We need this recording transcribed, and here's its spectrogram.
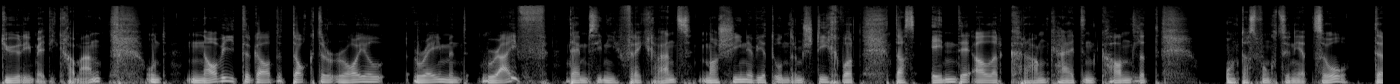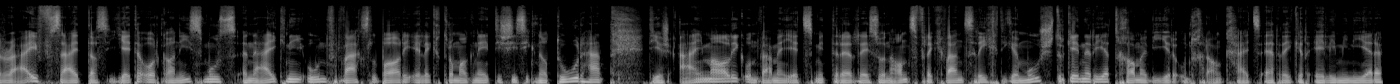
teure Medikamente. Und noch weiter geht der Dr. Royal Raymond Rife, dem seine Frequenzmaschine wird unter dem Stichwort das Ende aller Krankheiten gehandelt. Und das funktioniert so. Der Rife sagt, dass jeder Organismus eine eigene, unverwechselbare elektromagnetische Signatur hat. Die ist einmalig und wenn man jetzt mit einer Resonanzfrequenz richtige Muster generiert, kann man Viren und Krankheitserreger eliminieren,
